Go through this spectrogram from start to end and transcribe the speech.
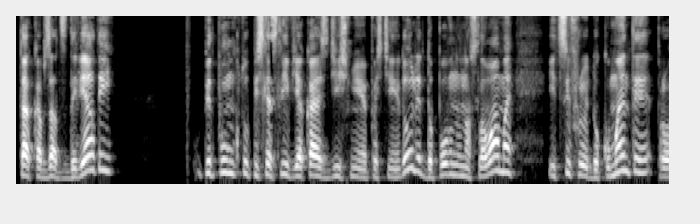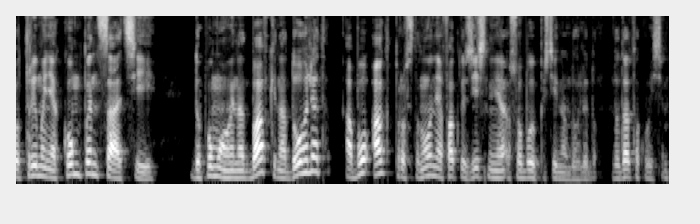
Так, абзац 9 підпункту після слів, яка здійснює постійний догляд, доповнено словами і цифрою документи про отримання компенсації допомоги надбавки на догляд або акт про встановлення факту здійснення особою постійного догляду. Додаток 8.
